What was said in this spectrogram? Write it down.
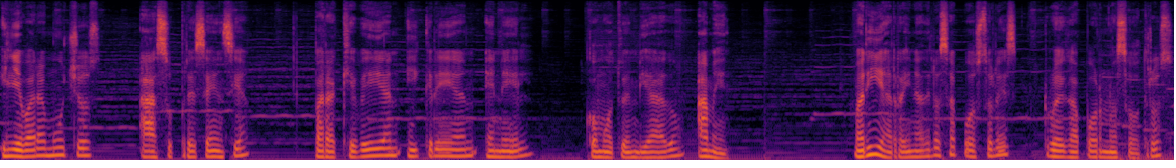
y llevar a muchos a su presencia para que vean y crean en Él como tu enviado. Amén. María, Reina de los Apóstoles, ruega por nosotros.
